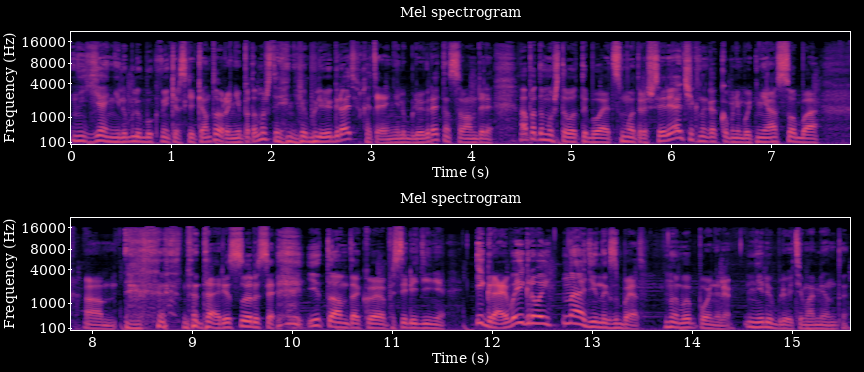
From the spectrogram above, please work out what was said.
Я не люблю букмекерские конторы не потому, что не люблю играть, хотя я не люблю играть на самом деле, а потому что вот ты, бывает, смотришь сериальчик на каком-нибудь не особо, эм, да, ресурсе, и там такое посередине. Играй, выигрывай на 1xbet. Ну вы поняли, не люблю эти моменты.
